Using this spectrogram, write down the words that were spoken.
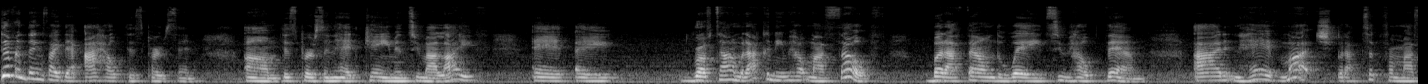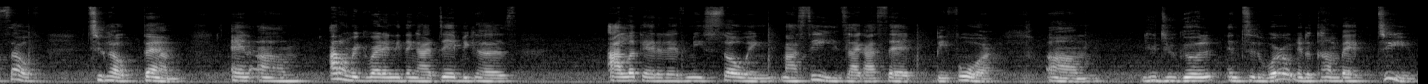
different things like that. I helped this person. Um, this person had came into my life at a rough time when I couldn't even help myself, but I found the way to help them. I didn't have much, but I took from myself to help them. And um, I don't regret anything I did because I look at it as me sowing my seeds, like I said before. Um, you do good into the world it'll come back to you.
